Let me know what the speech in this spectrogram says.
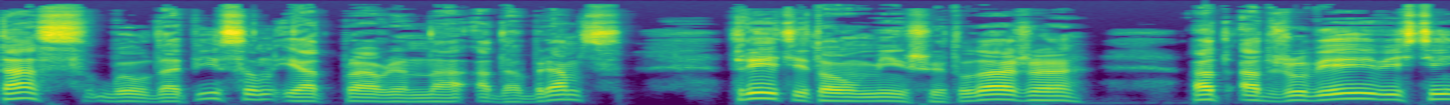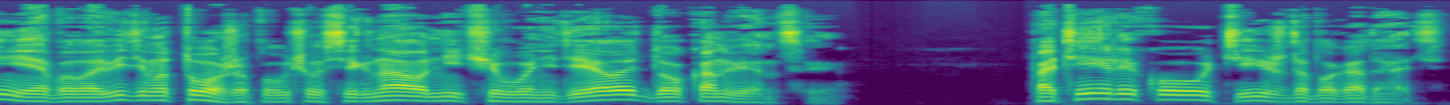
ТАСС был дописан и отправлен на Адабрямс. Третий том Миши туда же. От Аджубея вести не было. Видимо, тоже получил сигнал ничего не делать до конвенции. По телеку тишь да благодать.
